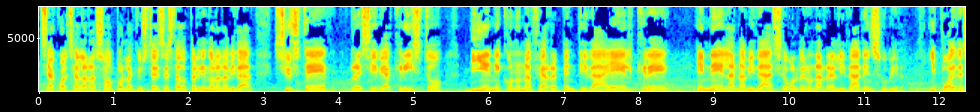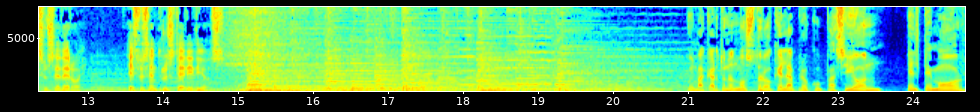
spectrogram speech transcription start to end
sea cual sea la razón por la que usted se ha estado perdiendo la Navidad, si usted recibe a Cristo, viene con una fe arrepentida a Él, cree en Él, la Navidad se volverá una realidad en su vida. Y puede suceder hoy. Eso es entre usted y Dios. John MacArthur nos mostró que la preocupación, el temor,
